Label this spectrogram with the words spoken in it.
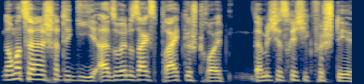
Nochmal zu deiner Strategie. Also, wenn du sagst, breit gestreut, damit ich das richtig verstehe.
